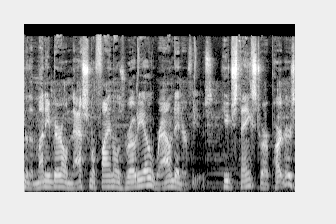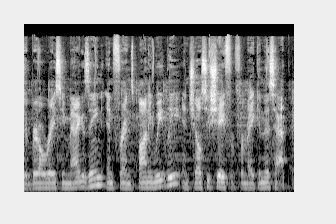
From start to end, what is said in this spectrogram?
to the Money Barrel National Finals Rodeo Round Interviews. Huge thanks to our partners at Barrel Racing Magazine and friends Bonnie Wheatley and Chelsea Schaefer for making this happen.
